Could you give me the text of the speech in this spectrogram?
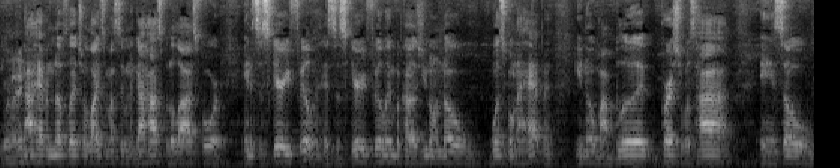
Right. not having enough electrolytes in my system and got hospitalized for it and it's a scary feeling it's a scary feeling because you don't know what's going to happen you know my blood pressure was high and so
